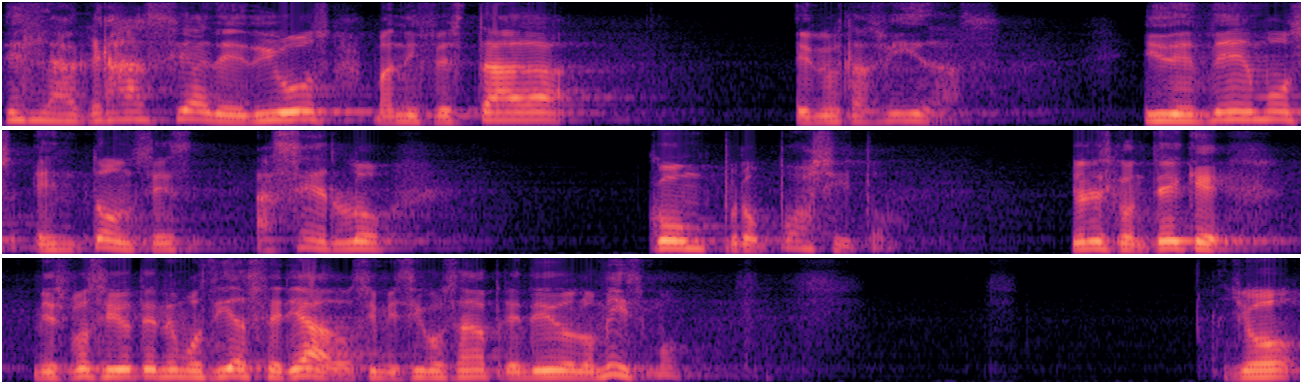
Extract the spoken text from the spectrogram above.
Es la gracia de Dios manifestada en nuestras vidas. Y debemos entonces hacerlo con propósito. Yo les conté que mi esposa y yo tenemos días feriados y mis hijos han aprendido lo mismo. Yo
